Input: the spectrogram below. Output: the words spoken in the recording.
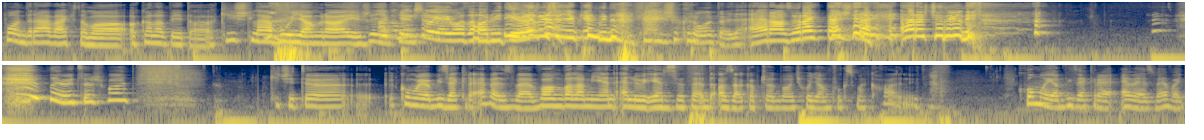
pont rávágtam a, a kanapét a kis lábujjamra, és egyébként... Akkor még olyan jó az a 30 éves. Igen, és egyébként minden fel, és akkor mondta, hogy erre az öreg testre, erre cserélni. Nagyon vicces volt kicsit ö, komolyabb vizekre evezve, van valamilyen előérzeted azzal kapcsolatban, hogy hogyan fogsz meghalni? Komolyabb vizekre evezve, vagy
